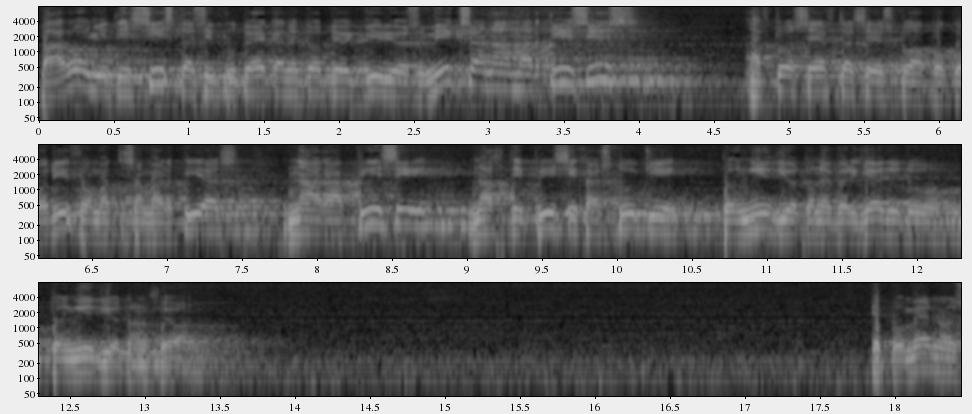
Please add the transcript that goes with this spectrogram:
παρόλη τη σύσταση που του έκανε τότε ο Κύριος μη ξανααμαρτήσεις αυτός έφτασε στο αποκορύφωμα της αμαρτίας να ραπήσει, να χτυπήσει χαστούκι τον ίδιο τον ευεργέτη του, τον ίδιο τον Θεό. Επομένως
